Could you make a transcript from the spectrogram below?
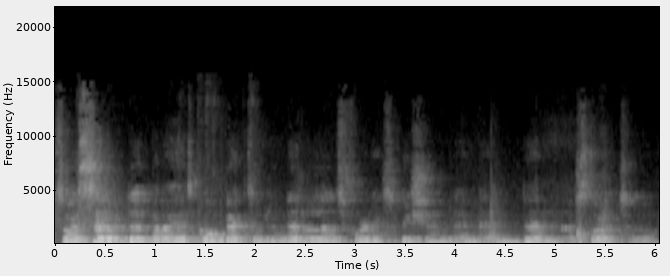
So I set up, the, but I had to go back to the Netherlands for an exhibition, and, and then I started to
